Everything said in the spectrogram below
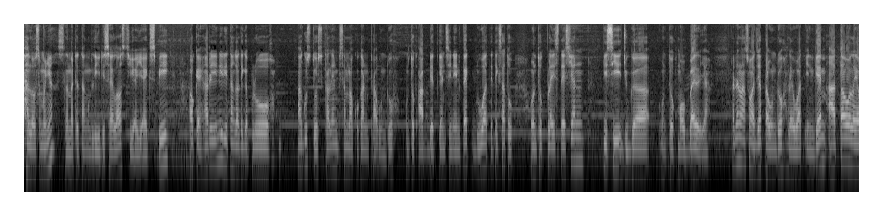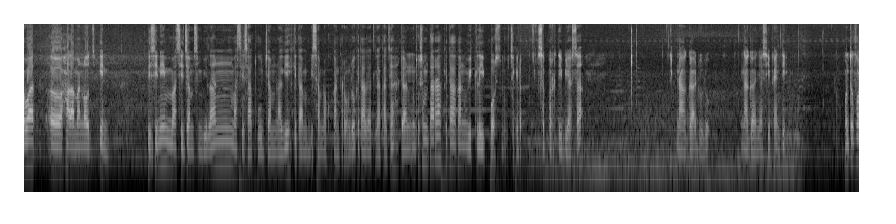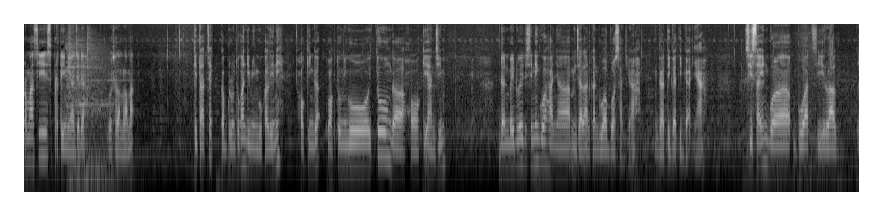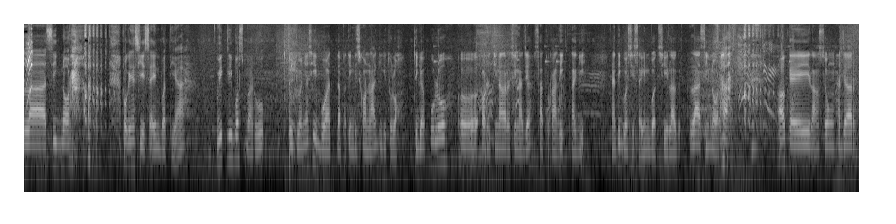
Halo semuanya, selamat datang kembali di Selos GIXP Oke, hari ini di tanggal 30 Agustus kalian bisa melakukan praunduh untuk update Genshin Impact 2.1 Untuk PlayStation, PC juga untuk mobile ya. Kalian langsung aja praunduh lewat in-game atau lewat uh, halaman login. Di sini masih jam 9 masih satu jam lagi kita bisa melakukan perunduh kita lihat-lihat aja. Dan untuk sementara kita akan weekly post dulu. Cekidot seperti biasa naga dulu. Naganya si Fenty. Untuk formasi seperti ini aja dah. Gak usah lama-lama. Kita cek keberuntungan di minggu kali ini. Hoki nggak? Waktu minggu itu nggak hoki anjim. Dan by the way di sini gua hanya menjalankan dua bos saja. Nggak tiga tiganya sisain buat buat si la, la signora. Pokoknya sisain buat dia. Weekly boss baru. Tujuannya sih buat dapetin diskon lagi gitu loh 30 uh, eh, original resin aja satu kali lagi. Nanti gua sisain buat si la, la signora oke okay, langsung hajar.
